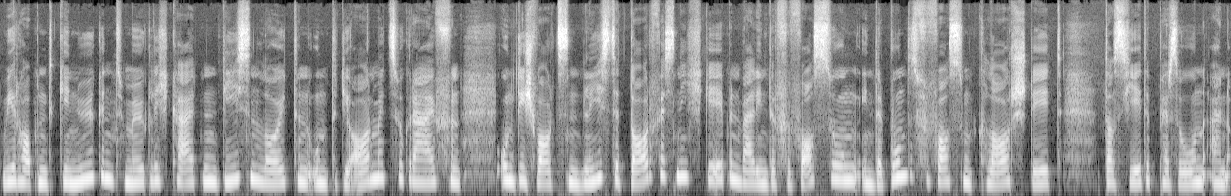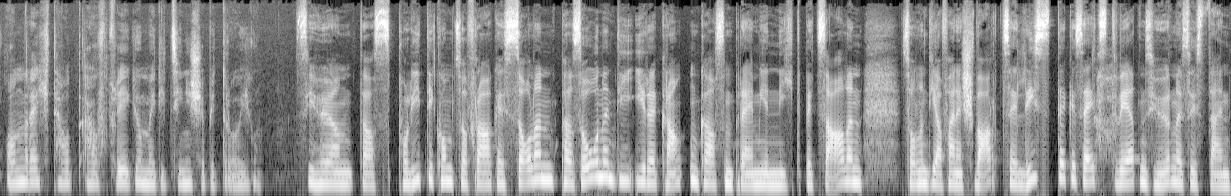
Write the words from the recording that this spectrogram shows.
Wir haben genügend Möglichkeiten, diesen Leuten unter die Arme zu greifen dürfen. Und die schwarzen Liste darf es nicht geben, weil in der Verfassung, in der Bundesverfassung klar steht, dass jede Person ein Anrecht hat auf Pflege und medizinische Betreuung. Sie hören das Politikum zur Frage, sollen Personen, die ihre Krankenkassenprämien nicht bezahlen, sollen die auf eine schwarze Liste gesetzt werden? Sie hören, es ist ein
